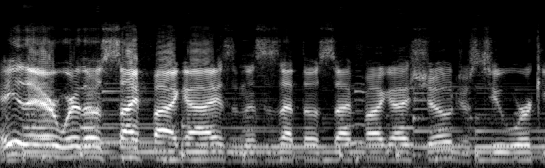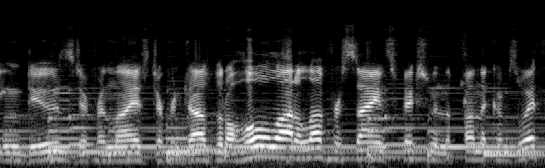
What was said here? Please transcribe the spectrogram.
Hey there, we're those sci-fi guys, and this is at those sci-fi guys show. Just two working dudes, different lives, different jobs, but a whole lot of love for science fiction and the fun that comes with.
